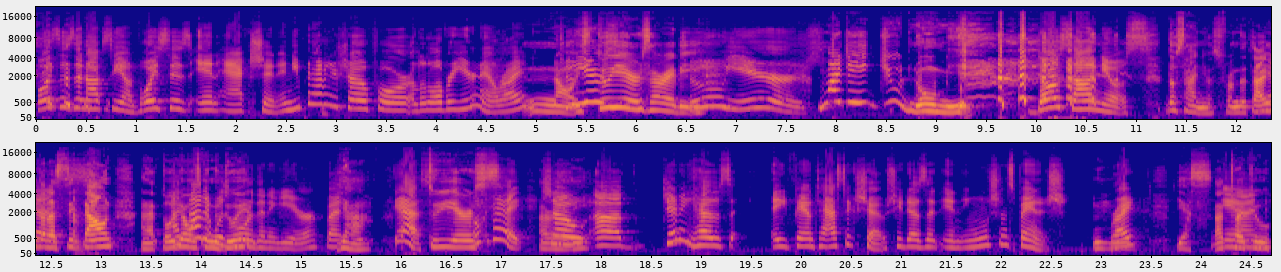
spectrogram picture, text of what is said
Voices in Action, Voices in Action. And you've been having your show for a little over a year now, right? No, two it's years? two years already. Two years. Margie, you know me. Dos años. Dos años from the time that I sit down and I told you I, was thought it going to was do more than a year, but Yeah. yes, Two years Okay, so uh, Jenny has a fantastic show. She does it in English and Spanish, Mhm. right? Yes, I try to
